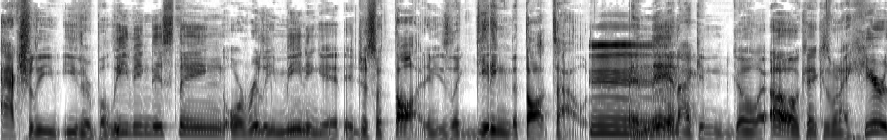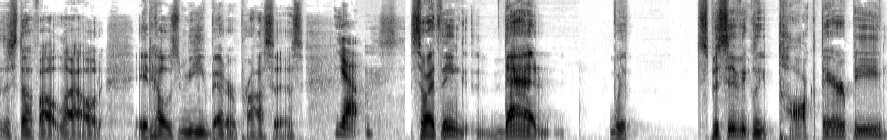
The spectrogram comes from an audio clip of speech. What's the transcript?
actually either believing this thing or really meaning it it's just a thought and he's like getting the thoughts out Mm. and then I can go like oh okay because when I hear the stuff out loud it helps me better process yeah. so I think that with specifically talk therapy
